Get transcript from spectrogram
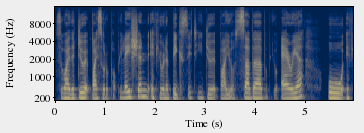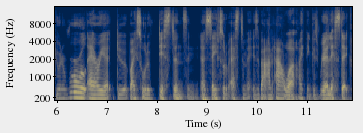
So either do it by sort of population. If you're in a big city, do it by your suburb of your area. Or if you're in a rural area, do it by sort of distance. And a safe sort of estimate is about an hour, I think is realistic.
